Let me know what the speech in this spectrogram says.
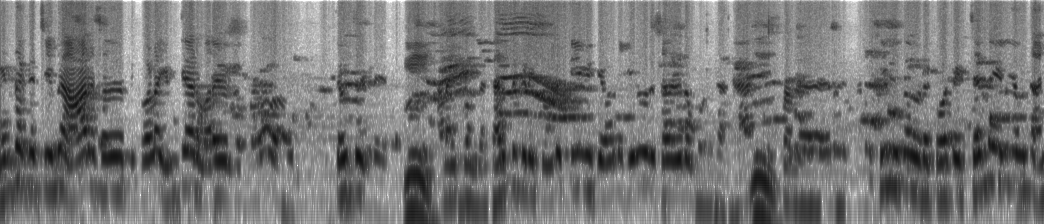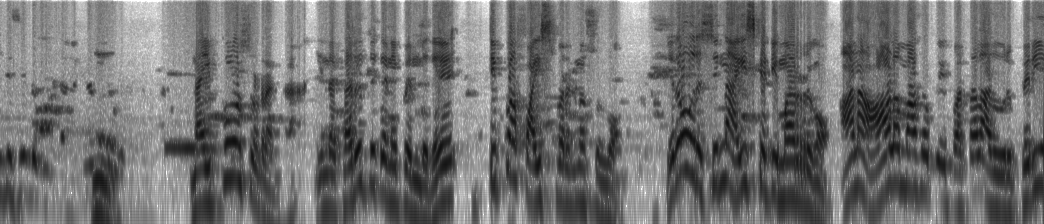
எந்த கட்சியுமே ஆறு சதவீதத்துக்கு மேல எம்ஜிஆர் ம். ஆனா இப்ப இந்த கருத்து கணிப்பு வந்து டிவிக்கு வந்து இருபது சதவீதம். இப்ப திமுக கோட்டை சென்னையிலேயே வந்து அஞ்சு சீட்டு போட்டாங்க நான் இப்பவும் சொல்றேங்க இந்த கருத்து கணிப்பு என்பது டிப் ஆஃப் ஐஸ்பர்க்னு சொல்லுவோம். ஏதோ ஒரு சின்ன ஐஸ் கட்டி மாதிரி இருக்கும். ஆனா ஆழமாக போய் பார்த்தால் அது ஒரு பெரிய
